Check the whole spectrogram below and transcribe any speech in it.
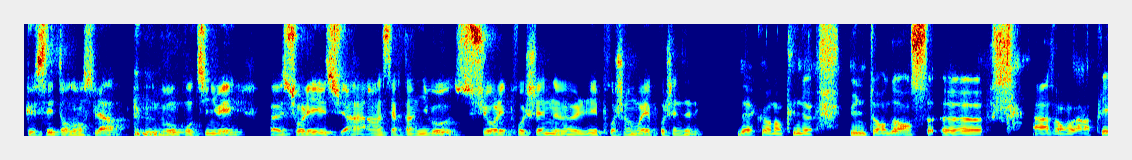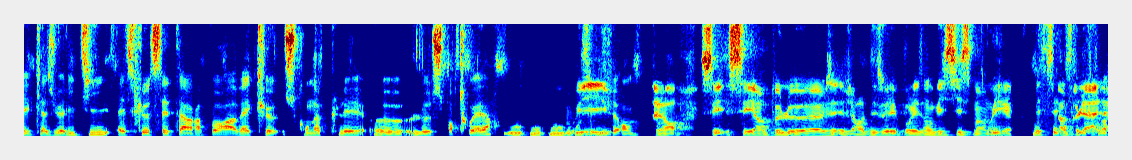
que ces tendances-là vont continuer euh, sur les, à un certain niveau sur les, prochaines, les prochains mois, les prochaines années. D'accord, donc une, une tendance, euh, à, on va rappeler casuality. Est-ce que c'est un rapport avec ce qu'on appelait euh, le sportwear ou, ou, oui, c'est différent? Alors, c'est un peu le. Genre, désolé pour les anglicismes, hein, mais, mais c'est un peu la, la,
